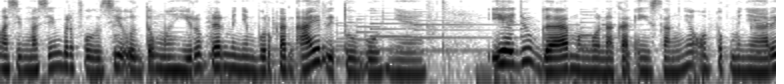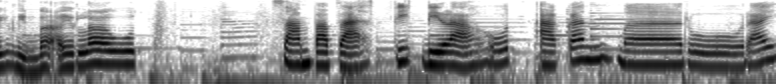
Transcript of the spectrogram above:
Masing-masing berfungsi untuk menghirup dan menyemburkan air di tubuhnya. Ia juga menggunakan insangnya untuk menyaring limbah air laut. Sampah plastik di laut akan merurai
